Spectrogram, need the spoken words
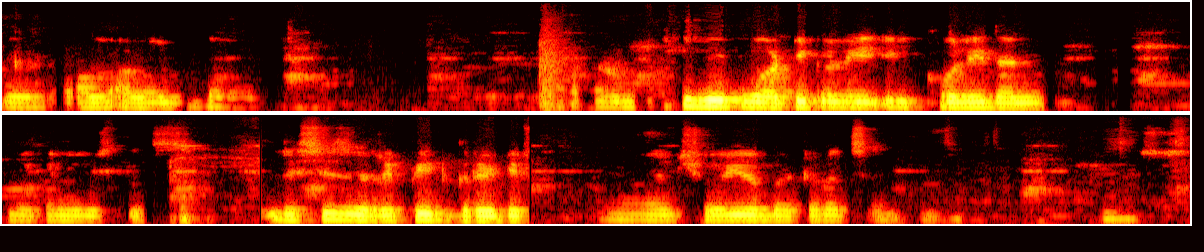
They're all aligned to the right. Distribute vertically equally then you can use this. This is a repeat grid if i'll show you a better example Yes.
